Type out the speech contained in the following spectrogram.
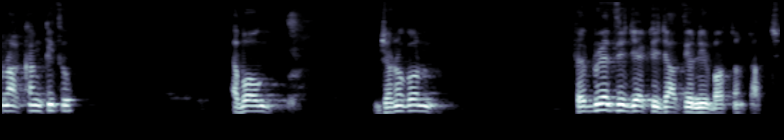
অনাকাঙ্ক্ষিত এবং জনগণ ফেব্রুয়ারিতে যে একটি জাতীয় নির্বাচন চাচ্ছে,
